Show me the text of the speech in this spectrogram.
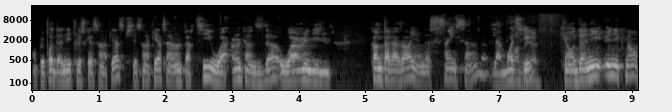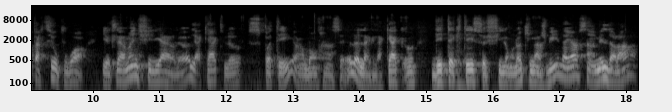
on peut pas donner plus que 100 pièces, puis c'est 100 pièces à un parti ou à un candidat ou à un élu. Comme par hasard, il y en a 500, la moitié, qui ont donné uniquement au parti au pouvoir. Il y a clairement une filière là. La CAC l'a spoté en bon français. La, la CAC a détecté ce filon-là qui marche bien. D'ailleurs, 100 000 dollars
